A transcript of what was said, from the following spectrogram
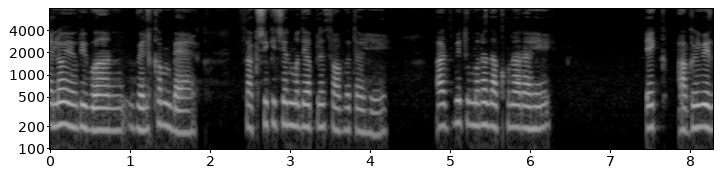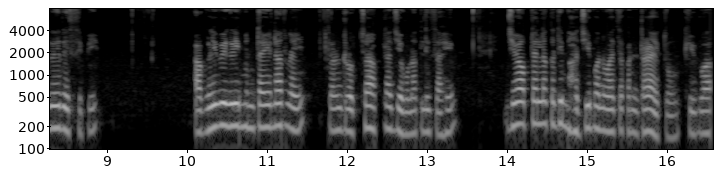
Hello everyone welcome back Sakshi किचनमध्ये आपलं स्वागत आहे. आज मी तुम्हाला दाखवणार आहे एक आगळी वेगळी रेसिपी आगळी वेगळी म्हणता येणार नाही कारण रोजच्या आपल्या जेवणातलीच आहे. जेव्हा आपल्याला कधी भाजी बनवायचा कंटाळा येतो किंवा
